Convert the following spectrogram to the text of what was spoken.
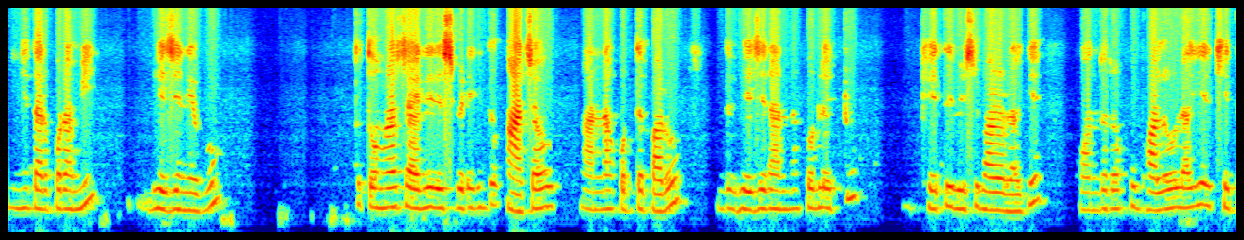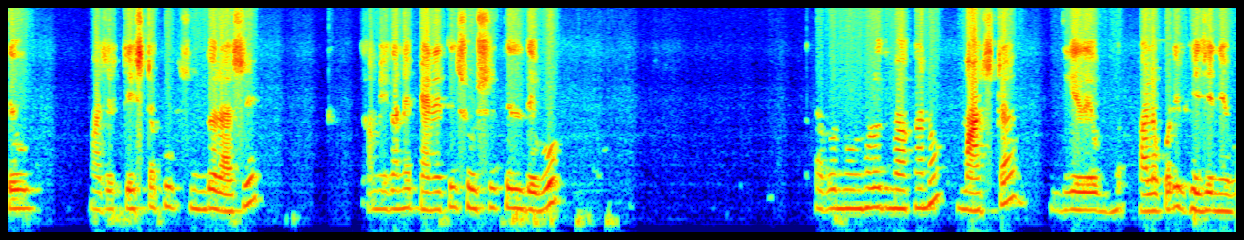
নিয়ে তারপর আমি ভেজে নেব। তো তোমরা চাইলে রেসিপিটা কিন্তু কাঁচাও রান্না করতে পারো। কিন্তু ভেজে রান্না করলে একটু খেতে বেশি ভালো লাগে। গন্ধটা খুব ভালোও লাগে, খেতেও মাছের টেস্টটা খুব সুন্দর আসে। আমি এখানে প্যানেতে সর্ষের তেল দেব। তারপর নুন হলুদ মাখানো মাছটা দিয়ে ভালো করে ভেজে নেব।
